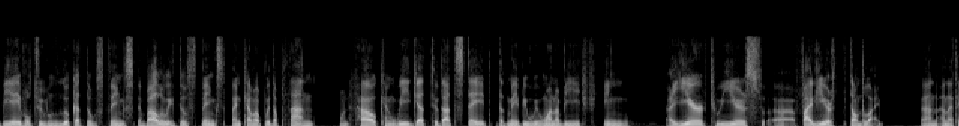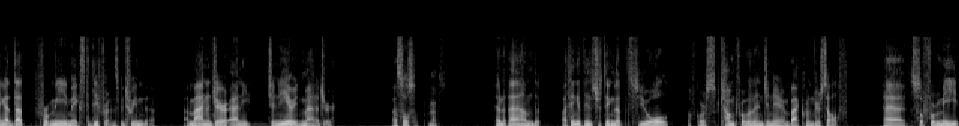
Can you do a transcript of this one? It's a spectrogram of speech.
be able to look at those things, evaluate those things, and come up with a plan on how can we get to that state that maybe we want to be in a year, two years, uh, five years down the line. And and I think that that for me makes the difference between a manager and an engineering manager. That's awesome. Yes. And and I think it's interesting that you all, of course, come from an engineering background yourself. Uh, so for me,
